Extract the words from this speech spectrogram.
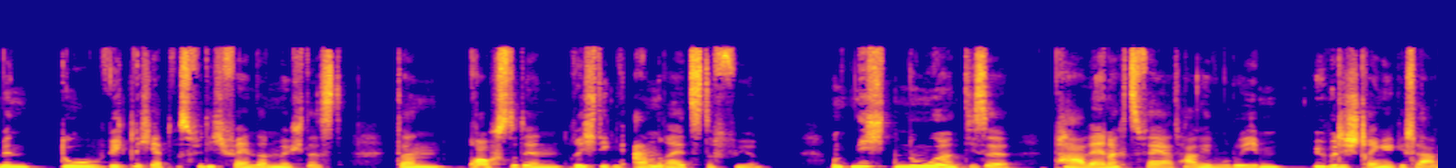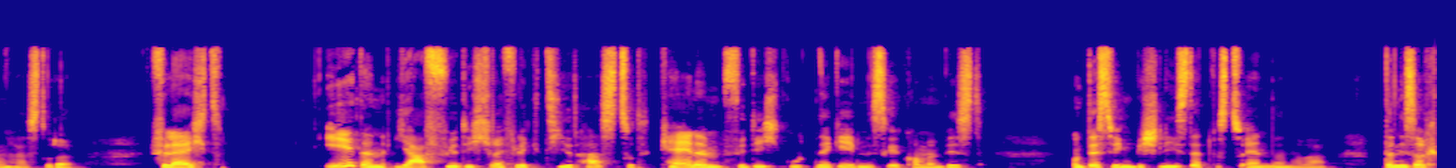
Wenn du wirklich etwas für dich verändern möchtest, dann brauchst du den richtigen Anreiz dafür. Und nicht nur diese paar Weihnachtsfeiertage, wo du eben über die Stränge geschlagen hast oder vielleicht eh dein Jahr für dich reflektiert hast, zu keinem für dich guten Ergebnis gekommen bist und deswegen beschließt, etwas zu ändern. Aber dann ist auch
